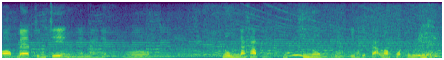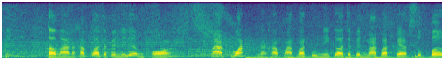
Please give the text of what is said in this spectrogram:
ออกแบบจริง ๆ เห็นไหมเนี่ยโอ้นุ่มนะครับเนี่ยนุ่มๆเนี่ยพี่ธนิตะลองกดให้ดูเลยต่อมานะครับก็จะเป็นในเรื่องของมาตรวัดนะครับ มาตรวัดรุ่นนี้ก็จะเป็นมาตรวัดแบบ Super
